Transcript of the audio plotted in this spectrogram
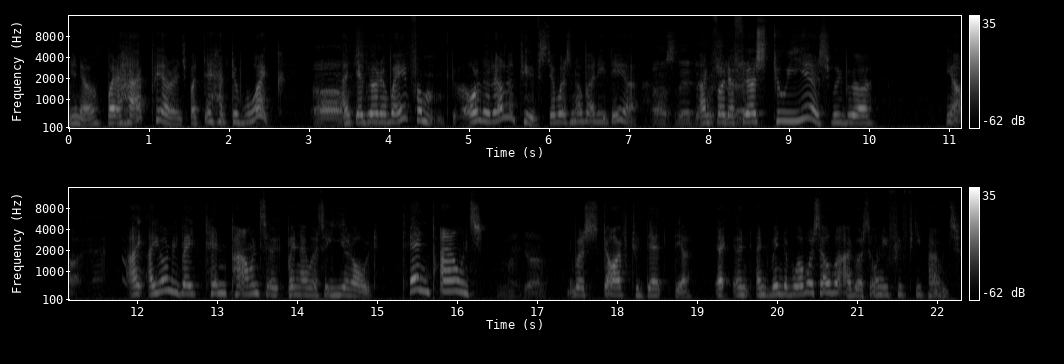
you know. But I had parents, but they had to work, Oh, and they so were away from all the relatives. There was nobody there. Oh, so they had to and for the there. first two years we were you know I, I only weighed 10 pounds uh, when i was a year old 10 pounds Oh my god. i was starved to death there and, and when the war was over i was only 50 pounds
